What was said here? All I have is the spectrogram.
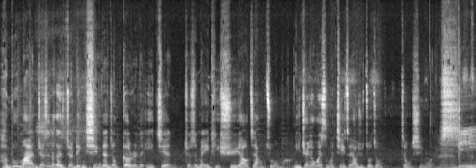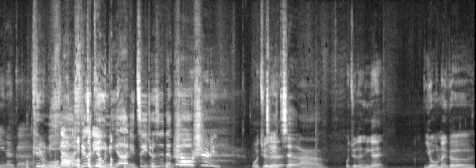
很不满，就是那个就零星的这种个人的意见，就是媒体需要这样做吗？你觉得为什么记者要去做这种这种新闻呢？吸那个我 Q 你呀、收一定是 Q 你啊，你自己就是那个收视率，我觉得记者啊，我觉得应该有那个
